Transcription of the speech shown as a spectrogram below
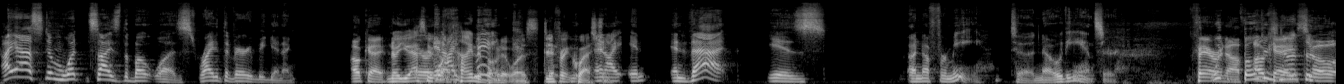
I asked him what size the boat was right at the very beginning, okay. No, you asked me And what I kind of think- boat it was. Different question. and I and And that is enough for me to know the answer. Fair Wait, enough. Boater's okay, not the, so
